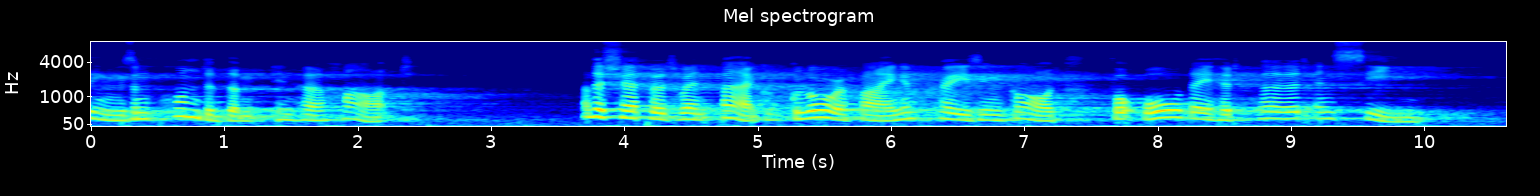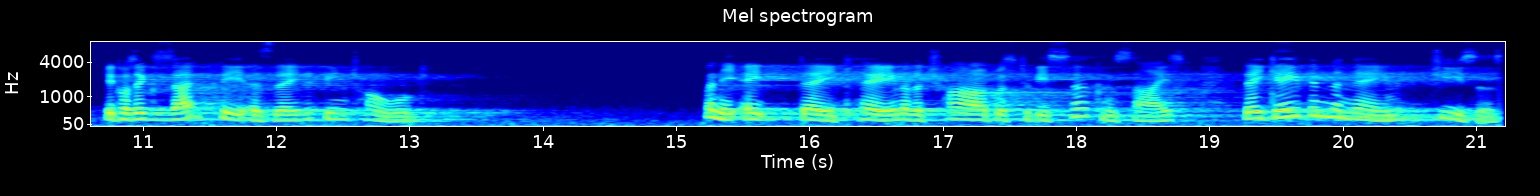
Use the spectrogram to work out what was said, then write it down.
things and pondered them in her heart. And the shepherds went back, glorifying and praising God for all they had heard and seen. It was exactly as they had been told. When the eighth day came and the child was to be circumcised, they gave him the name Jesus,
